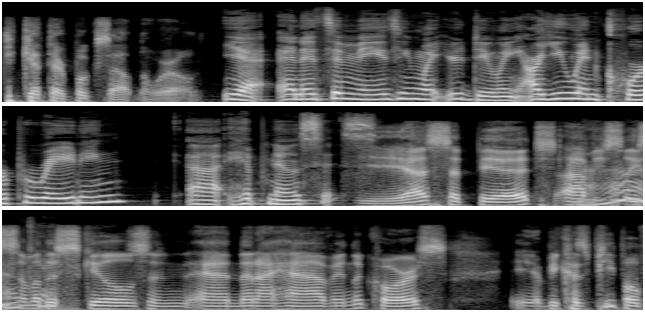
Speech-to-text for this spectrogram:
to get their books out in the world. Yeah, and it's amazing what you're doing. Are you incorporating uh, hypnosis? Yes, a bit. Obviously, Ah, some of the skills, and and then I have in the course. You know, because people,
